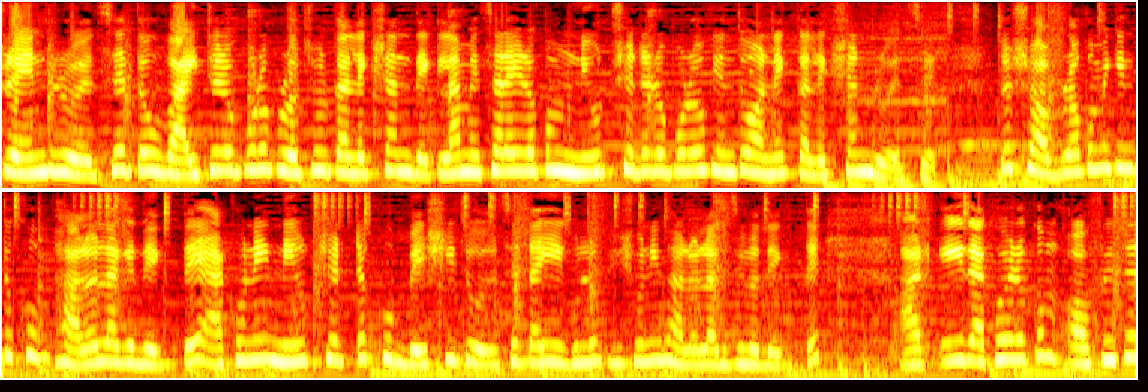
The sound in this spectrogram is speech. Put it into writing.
ট্রেন্ড রয়েছে, তো হোয়াইটের ওপরও প্রচুর কালেকশন দেখলাম। এছাড়া এরকম নিউড শেডের ওপরেও কিন্তু অনেক কালেকশন রয়েছে। তো সব রকমই কিন্তু খুব ভালো লাগে দেখতে। এখন এই নিউড শেডটা খুব বেশি চলছে তাই এগুলো ভীষণই ভালো লাগছিল দেখতে। আর এই দেখো, এরকম অফিসে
